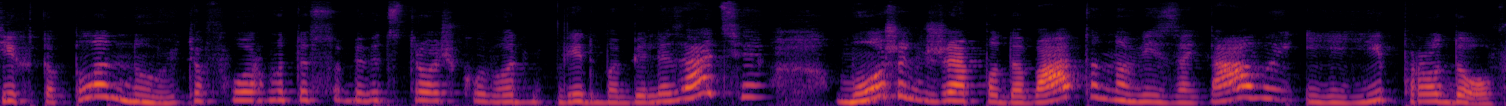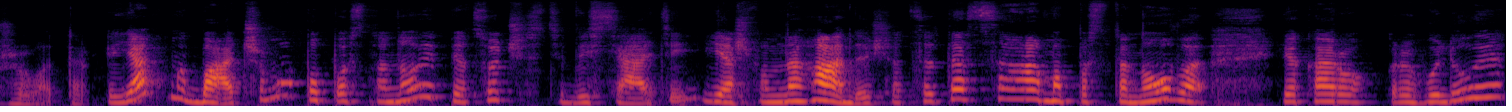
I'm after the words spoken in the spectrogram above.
Ті, хто планують оформити собі відстрочку від- мобілізації, можуть вже подавати нові заяви і її продовжувати. Як ми бачимо по постанові 560, я ж вам нагадую, що це та сама постанова, яка регулює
